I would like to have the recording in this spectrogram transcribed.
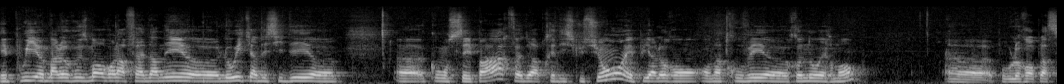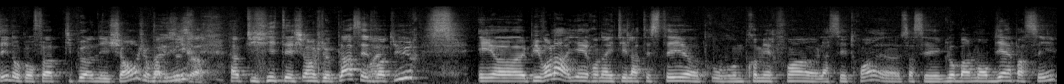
Et puis malheureusement, voilà, fin d'année, Loïc a décidé qu'on se sépare, après discussion, et puis alors on, on a trouvé Renaud Herman. Euh, pour le remplacer, donc on fait un petit peu un échange, on va Ouais, dire, un petit échange de place et de Ouais. voiture. Et, euh, et puis voilà, hier on a été la tester euh, pour une première fois la C3, euh, ça s'est globalement bien passé.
